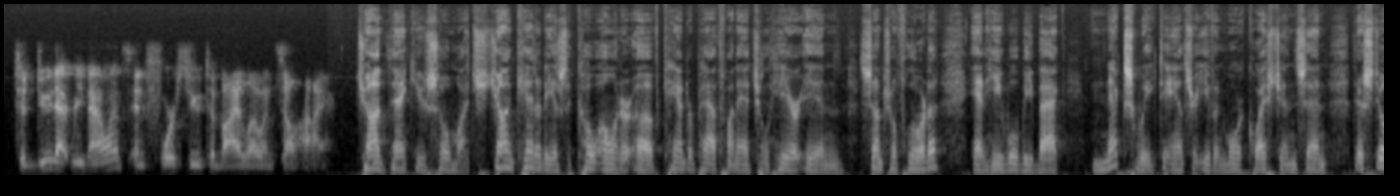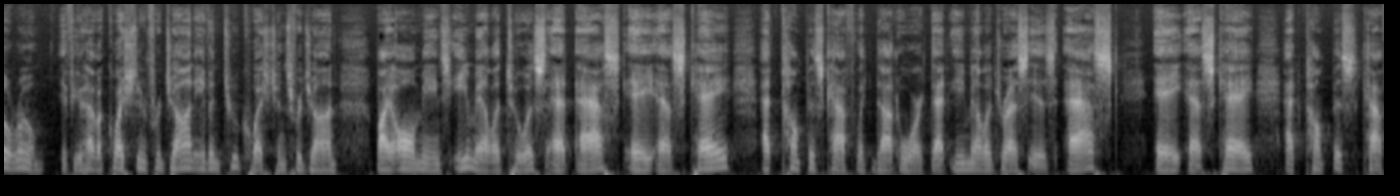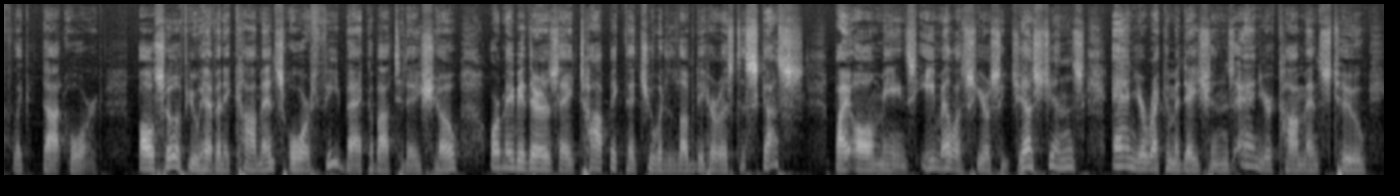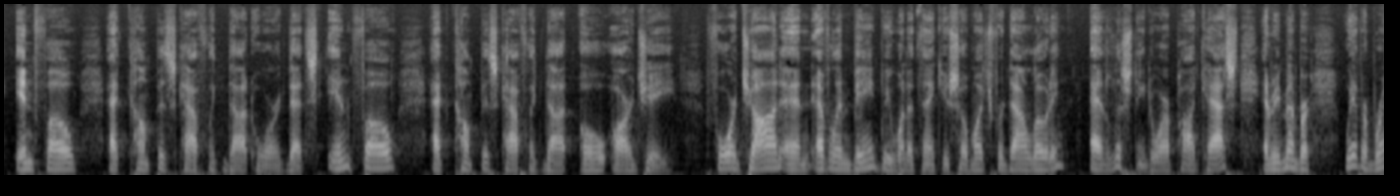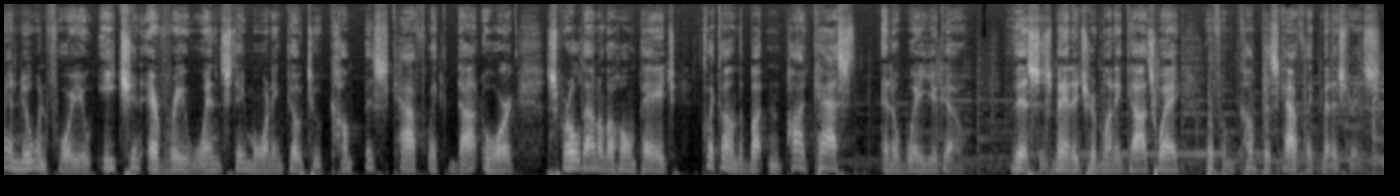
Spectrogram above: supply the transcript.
to do that rebalance and force you to buy low and sell high. John, thank you so much. John Kennedy is the co owner of Candor Path Financial here in Central Florida, and he will be back next week to answer even more questions. And there's still room. If you have a question for John, even two questions for John, by all means, email it to us at askask at compasscatholic.org. That email address is ask ask at compasscatholic.org. Also, if you have any comments or feedback about today's show, or maybe there's a topic that you would love to hear us discuss, by all means, email us your suggestions and your recommendations and your comments to info at compasscatholic.org. That's info at compasscatholic.org. For John and Evelyn Bean, we want to thank you so much for downloading and listening to our podcast. And remember, we have a brand new one for you each and every Wednesday morning. Go to compasscatholic.org, scroll down on the homepage, click on the button podcast, and away you go. This is Manage Your Money God's Way. We're from Compass Catholic Ministries.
